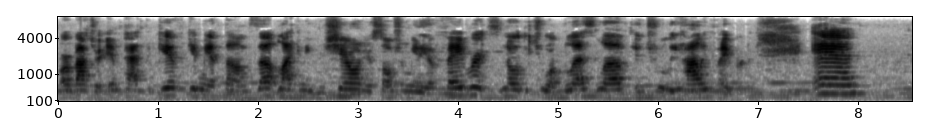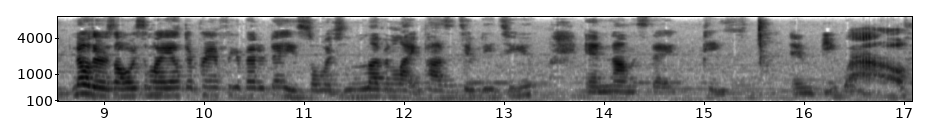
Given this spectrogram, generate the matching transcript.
or about your impact the gift. Give me a thumbs up like and even share on your social media favorites. Know that you are blessed loved and truly highly favored. And know there's always somebody out there praying for your better days. So much love and light and positivity to you. And namaste. Peace. And be well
